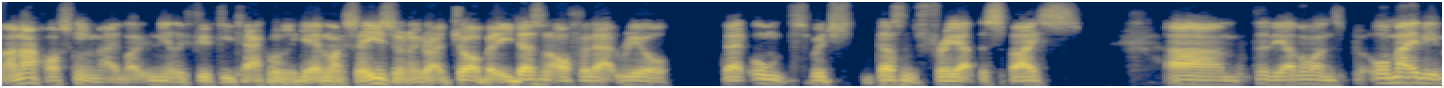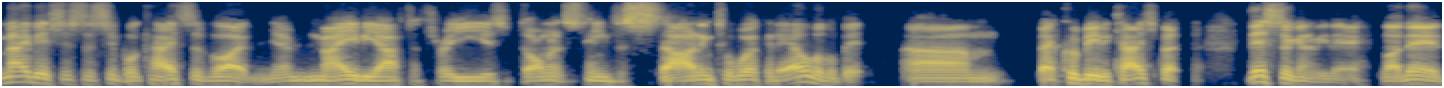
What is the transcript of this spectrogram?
I know Hosking made like nearly fifty tackles again, like so he's doing a great job, but he doesn't offer that real that oomph which doesn't free up the space um, for the other ones. Or maybe maybe it's just a simple case of like you know, maybe after three years of dominance, teams are starting to work it out a little bit. Um, that could be the case, but they're still going to be there. Like they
